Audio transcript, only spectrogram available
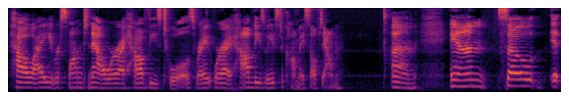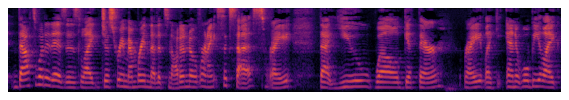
how I respond now, where I have these tools, right? Where I have these ways to calm myself down. Um, and so it that's what it is is like just remembering that it's not an overnight success, right? That you will get there, right? Like and it will be like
